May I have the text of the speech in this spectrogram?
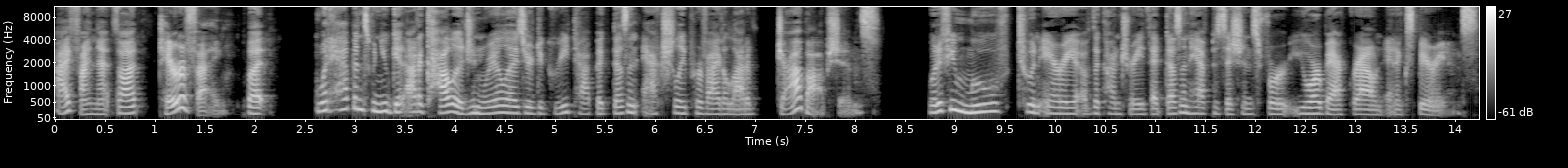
I find that thought terrifying, but what happens when you get out of college and realize your degree topic doesn't actually provide a lot of job options? What if you move to an area of the country that doesn't have positions for your background and experience?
